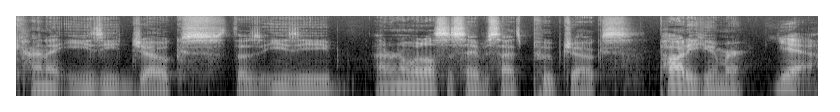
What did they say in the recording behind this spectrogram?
kind of easy jokes, those easy, I don't know what else to say besides poop jokes, potty humor. Yeah,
